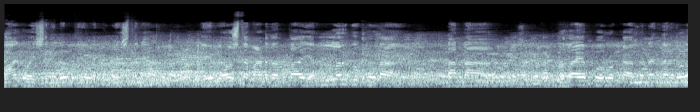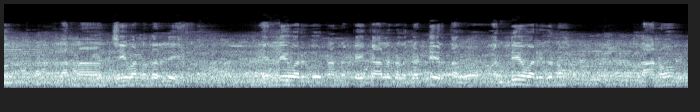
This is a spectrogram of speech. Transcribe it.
ಭಾಗವಹಿಸಿದ್ದೀನಿ ಅಂತ ಹೇಳಕ್ಕೆ ಬಯಸ್ತೇನೆ. ಈ ವ್ಯವಸ್ಥೆ ಮಾಡಿದಂಥ ಎಲ್ಲರಿಗೂ ಕೂಡ ನನ್ನ ಹೃದಯಪೂರ್ವಕ ಅಭಿನಂದನೆಗಳು. ನನ್ನ ಜೀವನದಲ್ಲಿ ಎಲ್ಲಿವರೆಗೂ ನನ್ನ ಕೈಕಾಲುಗಳು ಗಟ್ಟಿ ಇರ್ತಾವೋ ಅಲ್ಲಿವರೆಗೂ ನಾನು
